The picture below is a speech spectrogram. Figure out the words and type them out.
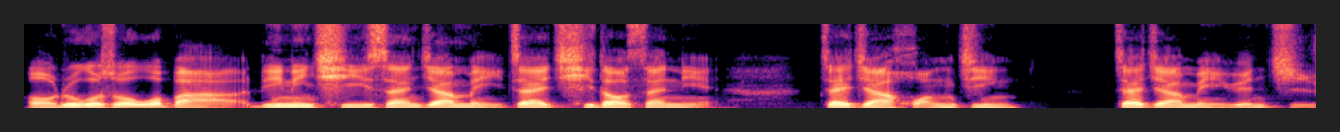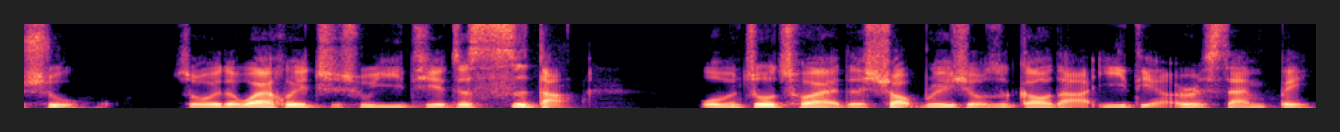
哦，如果说我把零零七一三加美债七到三年，再加黄金，再加美元指数，所谓的外汇指数 ETF 这四档，我们做出来的 Sharpe ratio 是高达一点二三倍，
